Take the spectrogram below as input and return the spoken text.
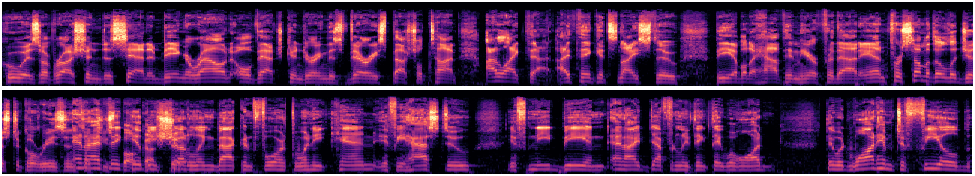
who is of Russian descent, and being around Ovechkin during this very special time. I like that. I think it's nice to be able to have him here for that, and for some of the logistical reasons and that I you think spoke he'll be of, too. shuttling back and forth when he can, if he has to, if need be, and, and I definitely think they will want they would want him to field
